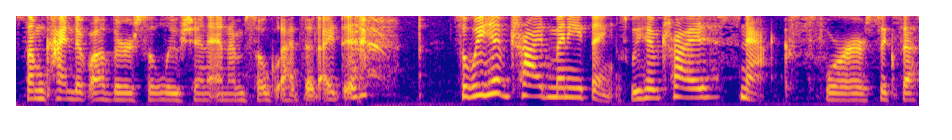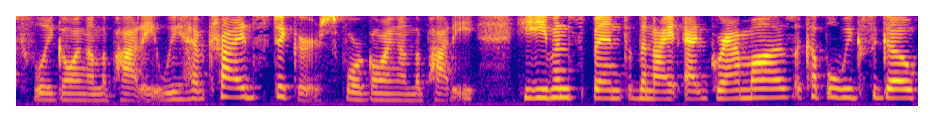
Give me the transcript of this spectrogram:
some kind of other solution and I'm so glad that I did. So we have tried many things. We have tried snacks for successfully going on the potty. We have tried stickers for going on the potty. He even spent the night at grandma's a couple weeks ago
